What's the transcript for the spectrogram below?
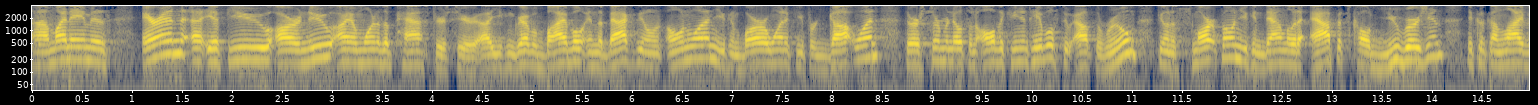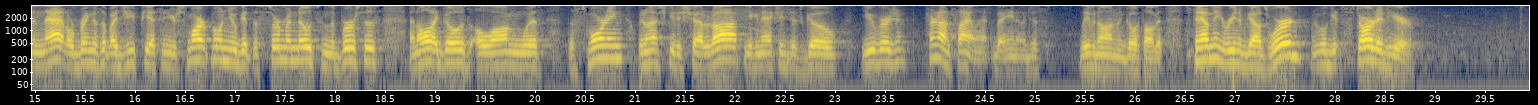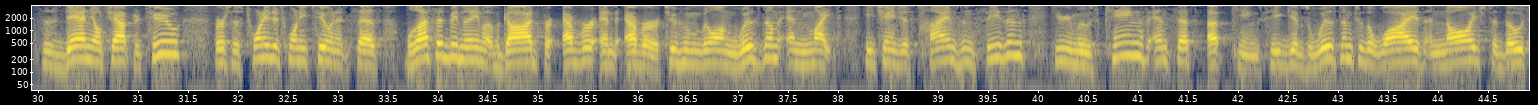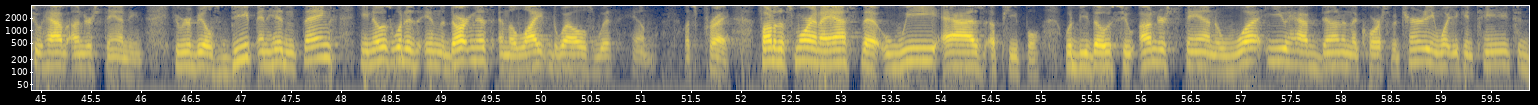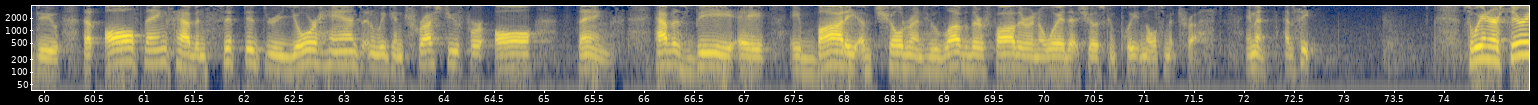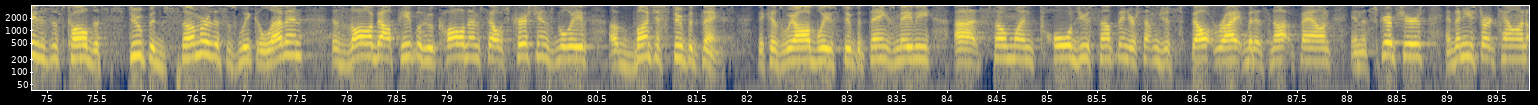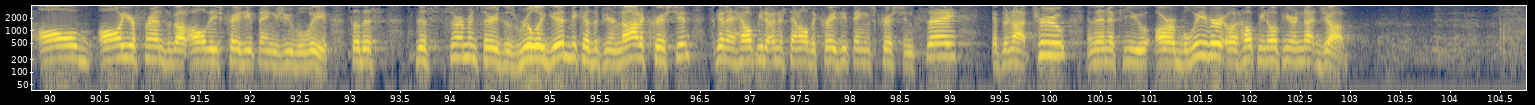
Uh, my name is Aaron. Uh, if you are new, I am one of the pastors here. Uh, you can grab a Bible in the back if you don't own one. You can borrow one if you forgot one. There are sermon notes on all the communion tables throughout the room. If you own a smartphone, you can download an app. It's called YouVersion. You click on Live in that. It'll bring us up by GPS in your smartphone. You'll get the sermon notes and the verses and all that goes along with this morning. We don't ask you to shut it off. You can actually just go YouVersion. Turn it on silent, but you know, just leave it on and go with all of it. Stand with me, reading of God's Word, we'll get started here. This is Daniel chapter 2, verses 20 to 22, and it says, Blessed be the name of God forever and ever, to whom belong wisdom and might. He changes times and seasons. He removes kings and sets up kings. He gives wisdom to the wise and knowledge to those who have understanding. He reveals deep and hidden things. He knows what is in the darkness, and the light dwells with him. Let's pray. Father, this morning I ask that we as a people would be those who understand what you have done in the course of eternity and what you continue to do, that all things have been sifted through your hands and we can trust you for all things. Have us be a, a body of children who love their Father in a way that shows complete and ultimate trust. Amen. Have a seat. So we're in our series. This is called The Stupid Summer. This is week 11. This is all about people who call themselves Christians, believe a bunch of stupid things. Because we all believe stupid things. Maybe uh, someone told you something or something just felt right, but it's not found in the scriptures. And then you start telling all, all your friends about all these crazy things you believe. So this, this sermon series is really good because if you're not a Christian, it's going to help you to understand all the crazy things Christians say if they're not true. And then if you are a believer, it will help you know if you're a nut job.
